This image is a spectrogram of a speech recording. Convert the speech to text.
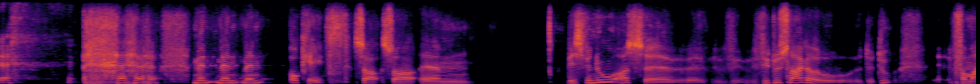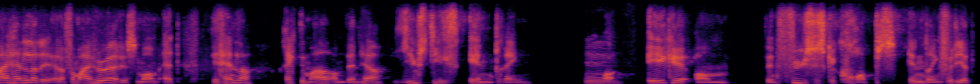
Ja. men, men, men okay, så, så øhm, hvis vi nu også, øh, for du snakker jo, du, for mig handler det, eller for mig hører jeg det som om, at det handler rigtig meget om den her livsstilsændring, mm. og ikke om den fysiske kropsændring, fordi at,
